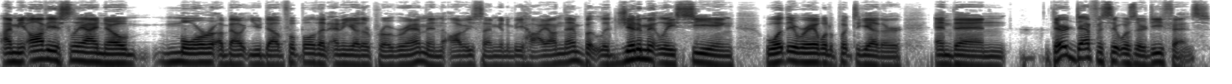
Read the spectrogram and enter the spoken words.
I mean, obviously I know more about UW football than any other program and obviously I'm going to be high on them, but legitimately seeing what they were able to put together and then their deficit was their defense.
